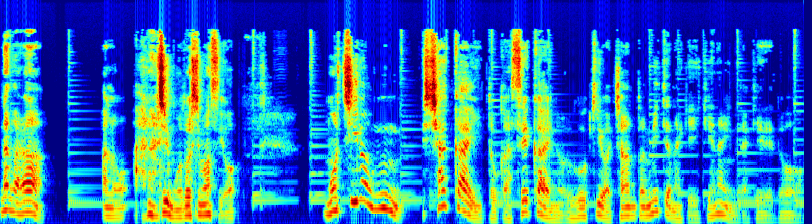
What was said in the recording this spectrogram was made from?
だから、あの、話戻しますよ。もちろん、社会とか世界の動きはちゃんと見てなきゃいけないんだけれど、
